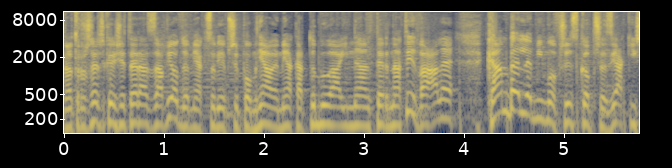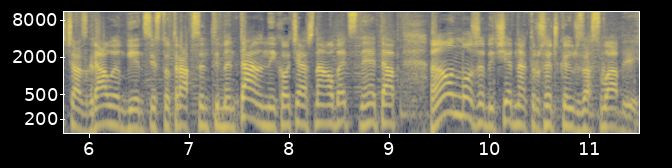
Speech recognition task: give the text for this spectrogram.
No troszeczkę się teraz zawiodłem, jak sobie przypomniałem, jaka to była inna alternatywa, ale Campbellem mimo wszystko przez jakiś czas grałem, więc jest to traf sentymentalny, chociaż na obecny etap, a on może być jednak troszeczkę już za słaby.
